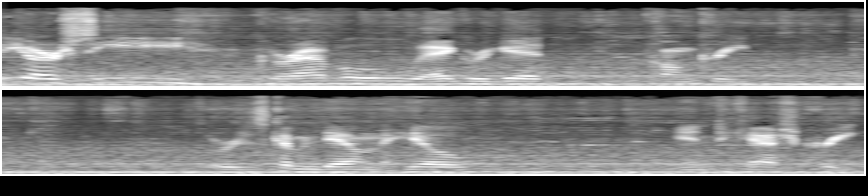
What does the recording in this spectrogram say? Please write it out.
CRC gravel aggregate concrete. So we're just coming down the hill into Cache Creek.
